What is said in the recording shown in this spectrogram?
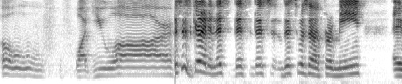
Oh, what you are. This is good, and this this this this was a for me a,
